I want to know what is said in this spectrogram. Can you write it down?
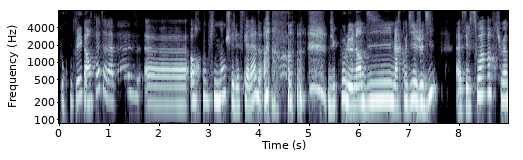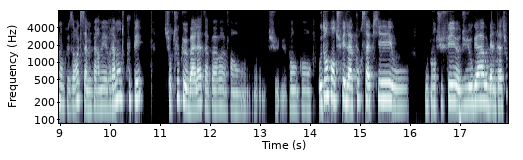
pour couper bah, En fait, à la base, euh, hors confinement, je fais de l'escalade. du coup, le lundi, mercredi et jeudi, euh, c'est le soir, tu vois. Donc, c'est vrai que ça me permet vraiment de couper. Surtout que bah, là, t'as pas. Enfin, tu, autant quand tu fais de la course à pied ou, ou quand tu fais du yoga ou de la natation,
